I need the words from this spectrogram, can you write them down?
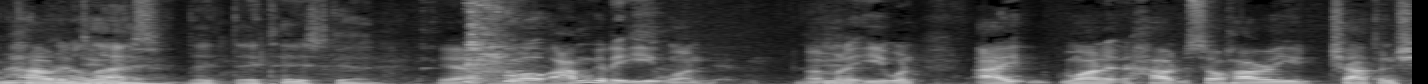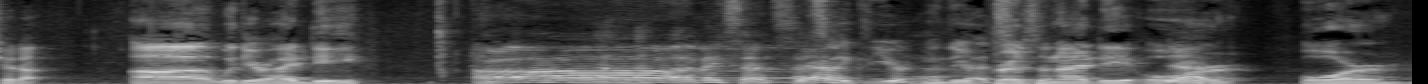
I'm How to gonna do lie. this. They, they taste good. yeah well i'm gonna eat one i'm gonna eat one i want it how so how are you chopping shit up Uh, with your ID, Ah, oh, that makes sense. that's yeah. like your with your that's- prison ID, or Yeah. or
